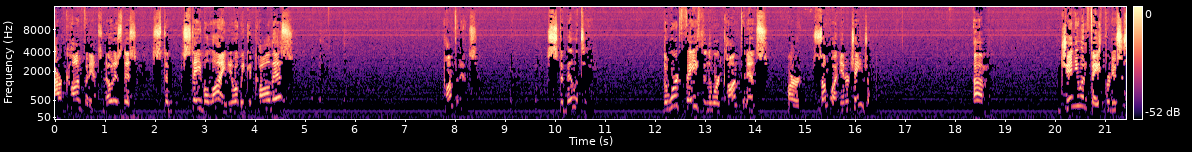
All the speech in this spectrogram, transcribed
Our confidence. Notice this st- stable line. You know what we could call this? Confidence, stability. The word faith and the word confidence are somewhat interchangeable. Um, genuine faith produces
